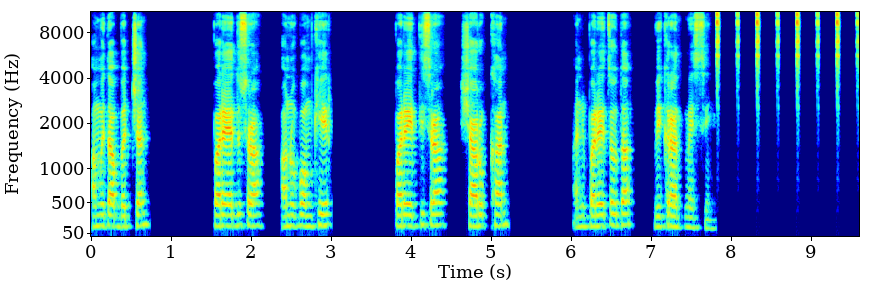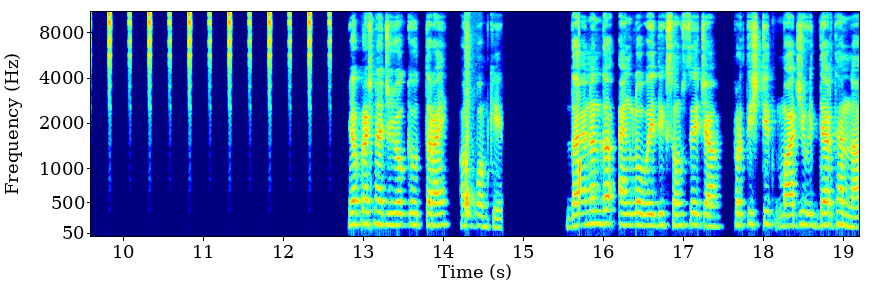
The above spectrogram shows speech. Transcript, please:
अमिताभ बच्चन. पर्याय दुसरा अनुपम खेर. पर्याय तिसरा शाहरुख खान. आणि पर्याय चौथा विक्रांत मेस्सी. या प्रश्नाचे योग्य उत्तर आहे अनुपम खेर दयानंद अँग्लो वैदिक संस्थेच्या प्रतिष्ठित माजी विद्यार्थ्यांना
